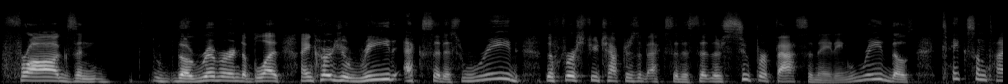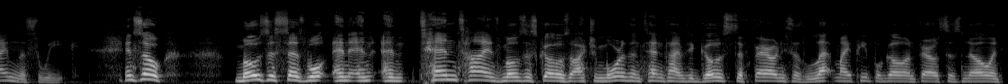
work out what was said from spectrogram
frogs and the river into blood. I encourage you read Exodus. Read the first few chapters of Exodus. They're super fascinating. Read those. Take some time this week. And so Moses says, well, and, and, and 10 times Moses goes, actually more than 10 times, he goes to Pharaoh and he says, let my people go. And Pharaoh says, no. And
